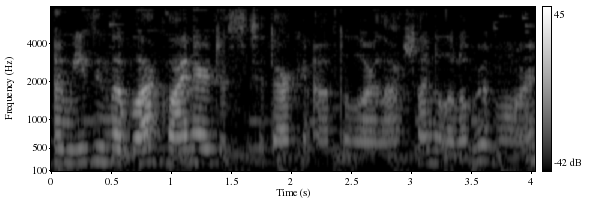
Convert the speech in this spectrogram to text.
I'm using the black liner just to darken up the lower lash line a little bit more.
